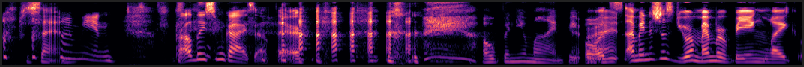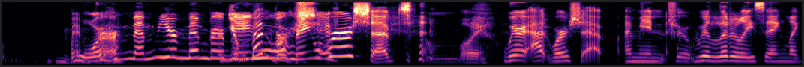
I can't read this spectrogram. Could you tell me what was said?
Just saying. I mean, probably some guys out there. Open your mind, people. Right. It's. I mean, it's just your member being like. War, Member. mem- your member Your being member worshipped. being worshipped. Oh boy. We're at worship. I mean, True. we're literally saying like,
